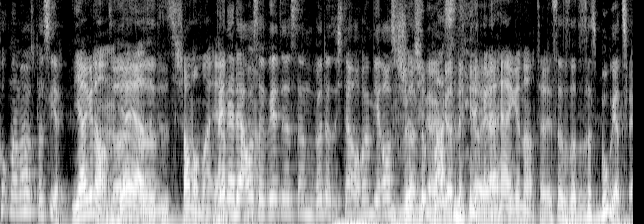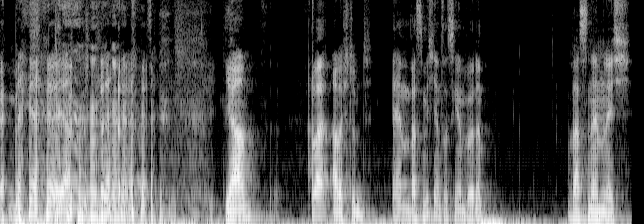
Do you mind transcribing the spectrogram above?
guck mal mal, was passiert. Ja, genau. Also, ja, ja, also, das schauen wir mal. Ja. Wenn er der Auserwählte ist, dann wird er sich da auch irgendwie wird schon passen. können. ja, ja, genau. Dann ist das, sonst ist das Buch ja zu Ende. ja. ja, Aber aber stimmt. ähm, was mich interessieren würde, was nämlich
